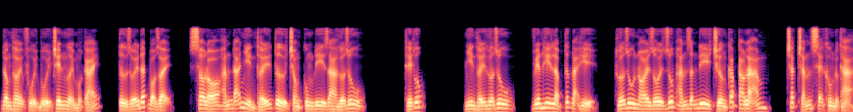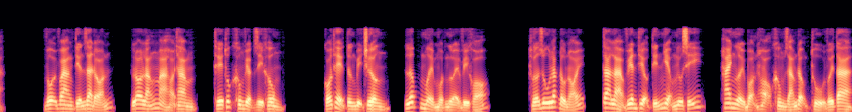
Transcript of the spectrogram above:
đồng thời phủi bụi trên người một cái, từ dưới đất bỏ dậy, sau đó hắn đã nhìn thấy từ trong cung đi ra hứa du. Thế thúc. Nhìn thấy hứa du, viên hy lập tức đại hỉ, hứa du nói rồi giúp hắn dẫn đi trường cấp cao lãm, chắc chắn sẽ không được thả. Vội vang tiến ra đón, lo lắng mà hỏi thăm, thế thúc không việc gì không? Có thể từng bị trương, lớp mười một người vì khó. Hứa du lắc đầu nói, ta là viên thiệu tín nhiệm nữ sĩ, hai người bọn họ không dám động thủ với ta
